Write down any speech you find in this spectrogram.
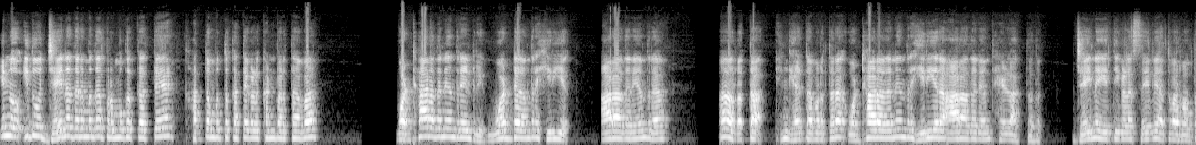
ಇನ್ನು ಇದು ಜೈನ ಧರ್ಮದ ಪ್ರಮುಖ ಕತೆ, ಹತ್ತೊಂಬತ್ತು ಕತೆಗಳು ಕಂಡು ಬರ್ತಾವ. ವಡ್ಡಾರಾಧನೆ ಅಂದ್ರೆ ಏನ್ರಿ? ವಡ್ಡ ಅಂದ್ರೆ ಹಿರಿಯ. ಆರಾಧನೆ ಅಂದ್ರ ರಥ. ಹಿಂಗ್ ಹೇಳ್ತಾ ಬರ್ತಾರ. ವಡ್ಡಾರಾಧನೆ ಅಂದ್ರೆ ಹಿರಿಯರ ಆರಾಧನೆ ಅಂತ ಹೇಳಾಗ್ತದ. ಜೈನ ಯತಿಗಳ ಸೇವೆ ಅಥವಾ ರಥ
